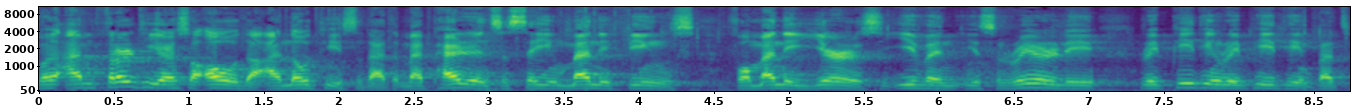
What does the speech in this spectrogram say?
when I'm 30 years old, I notice that my parents saying many things for many years, even is really repeating, repeating, but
